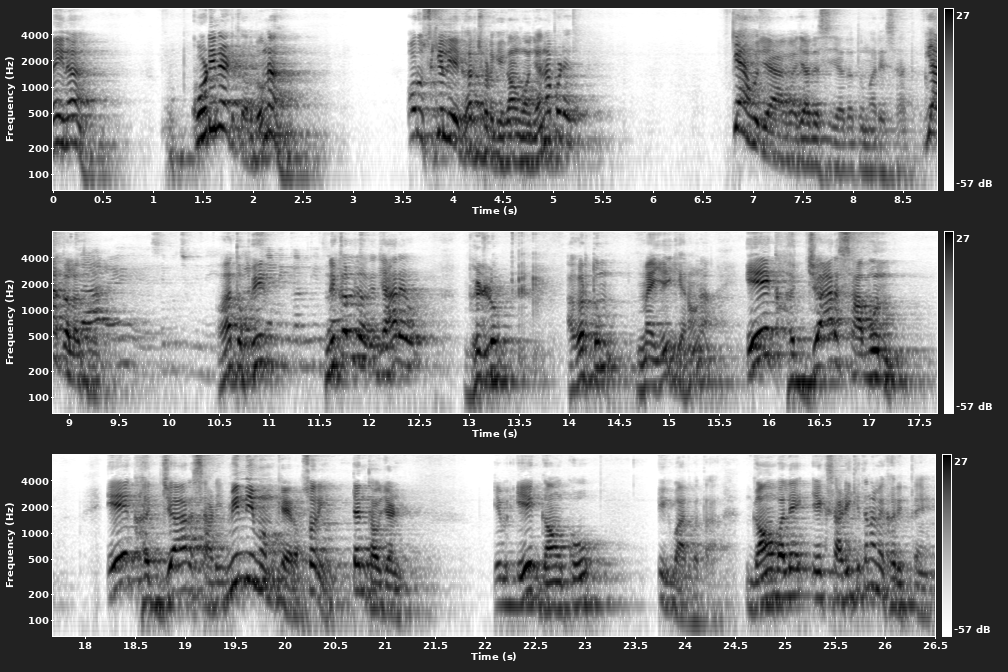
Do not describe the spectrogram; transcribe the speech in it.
नहीं ना? कोऑर्डिनेट कर दो ना। और उसके लिए घर छोड़ के गाँव गाँव जाना पड़ेगा। क्या हो जाएगा ज़्यादा से ज़्यादा तुम्हारे साथ? क्या गलत हो? रहे हैं ऐसे कुछ भी नहीं। हाँ तो फिर निकल जाओगे जा रहे हो। भिड़ लो। अगर तुम मैं यही कह रहा हूँ ना एक हज़ार साबुन एक हज़ार साड़ी मिनिमम कह रहा हूँ सॉरी टेन थाउज़ेंड एक गाँव को एक बात बता गाँव वाले एक साड़ी कितना में खरीदते हैं?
